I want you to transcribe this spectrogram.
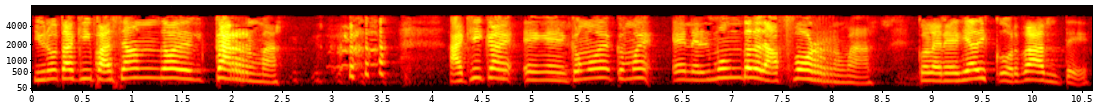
y uno está aquí pasando el karma. aquí en el, ¿cómo, cómo en el mundo de la forma, con la energía discordante.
